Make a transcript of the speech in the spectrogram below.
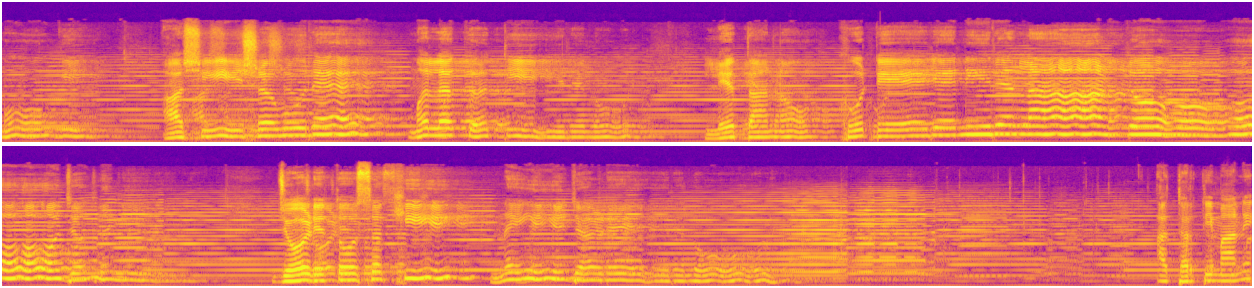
મોંગી આશીષ ઉરે મલકતી રેલો. લેતાનો ખૂટે એ નિરલાણ જો જમની જોડે તો સખી નહીં જડે રેલો. આ ધરતી માને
